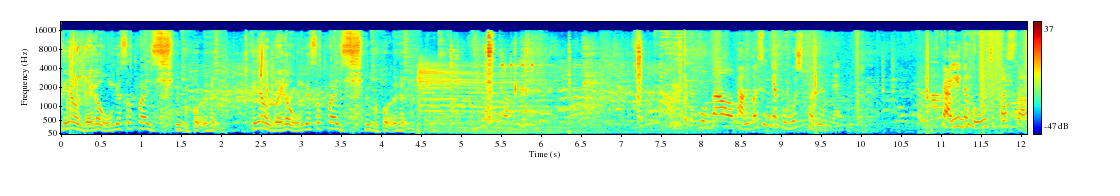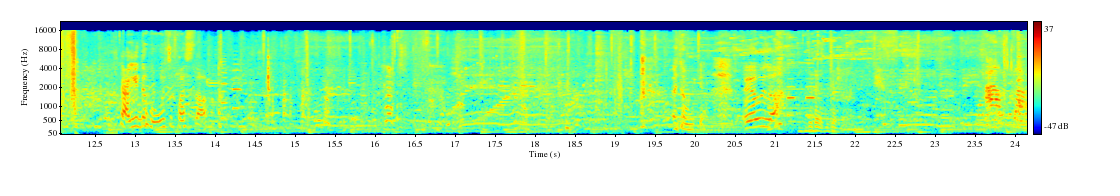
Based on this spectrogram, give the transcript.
그냥 내가 온 게 surprise지 뭘 그냥 내가 온 게 surprise지 뭘 고마워. 방금 승재 보고 싶었는데. 자기도 보고 싶었어. 자기도 보고 싶었어. 아, 너무 웃겨. 왜 웃어? 아빠.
